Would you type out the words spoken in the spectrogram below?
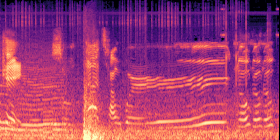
okay. So that's how it works. No, no, no.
